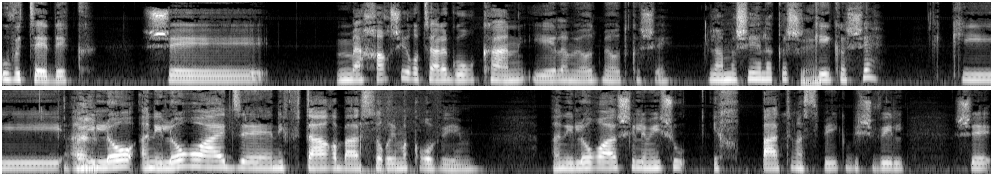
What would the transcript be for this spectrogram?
ובצדק, שמאחר שהיא רוצה לגור כאן, יהיה לה מאוד מאוד קשה. למה שיהיה לה קשה? כי היא קשה. כי אבל... אני, לא, אני לא רואה את זה נפתר בעשורים הקרובים. אני לא רואה שלמישהו אכפת מספיק בשביל שהיא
